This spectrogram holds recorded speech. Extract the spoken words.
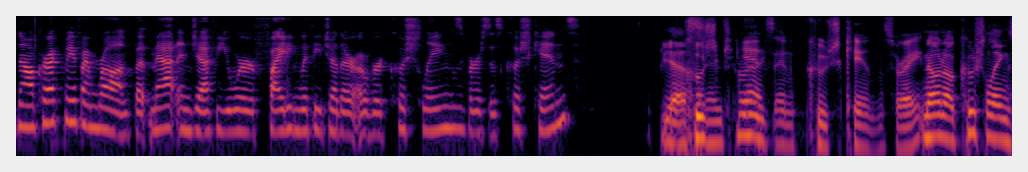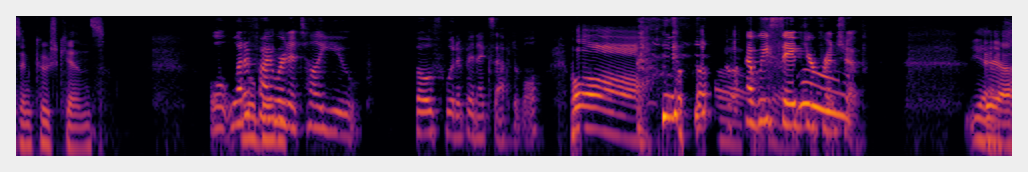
now correct me if I'm wrong, but Matt and Jeff, you were fighting with each other over Kooshlings versus Kooshkins. Yes. Kush- Kush is correct. kids and Kooshkins, right? No, no, Kooshlings and Kooshkins. Well, what Little if I were to tell you both would have been acceptable? Oh, have we saved your friendship? Yes, Yeah.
